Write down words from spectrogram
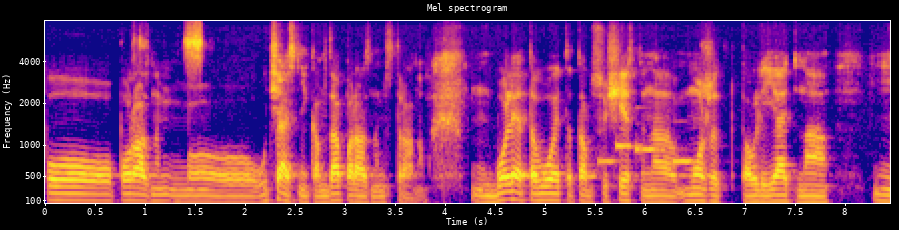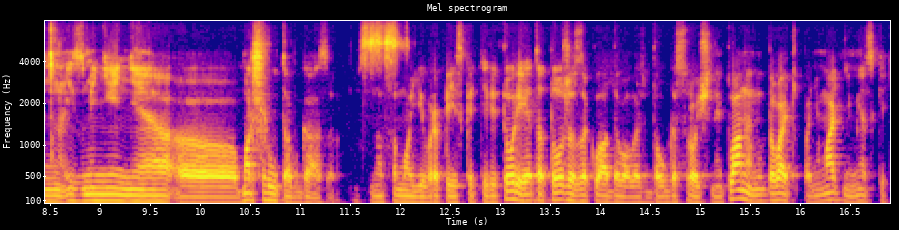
по, по разным э, участникам, да, по разным странам. Более того, это там существенно может повлиять на изменение э, маршрутов газа на самой европейской территории. Это тоже закладывалось в долгосрочные планы. Ну, давайте понимать, немецкий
